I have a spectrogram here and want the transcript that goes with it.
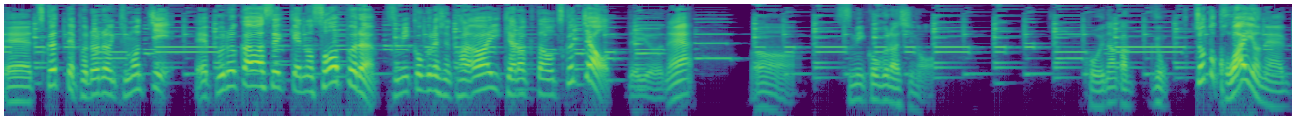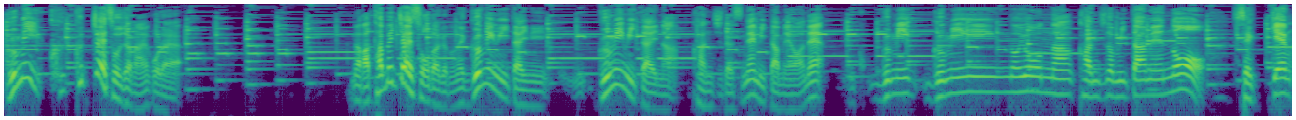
うん。えー、作ってプルルン気持ちいい。えー、プルカワ石鹸のソープルン。すみっこ暮らしの可愛いキャラクターを作っちゃおうっていうね。うん。すみっこ暮らしの。こういうなんか、ちょっと怖いよね。グミ、食っちゃいそうじゃない？これ。なんか食べちゃいそうだけどね。グミみたいに、グミみたいな感じですね、見た目はね。グミ、グミのような感じの見た目の石鹸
